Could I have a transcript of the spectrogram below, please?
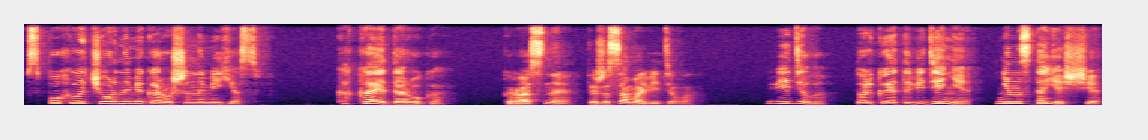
вспухла черными горошинами язв. Какая дорога? Красная, ты же сама видела. Видела. Только это видение не настоящее,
